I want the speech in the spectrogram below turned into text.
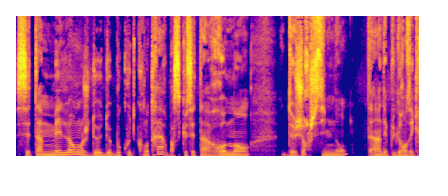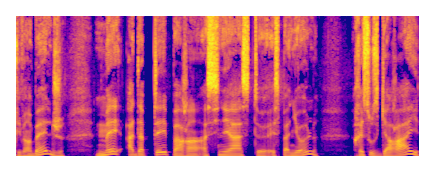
c'est un mélange de, beaucoup de contraires, parce que c'est un roman de Georges Simenon, un des plus grands écrivains belges, mais adapté par un cinéaste espagnol, Jesus Garay,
